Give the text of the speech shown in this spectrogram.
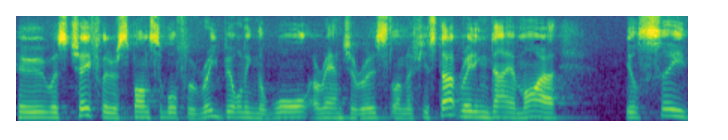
who was chiefly responsible for rebuilding the wall around Jerusalem. If you start reading Nehemiah, you'll see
